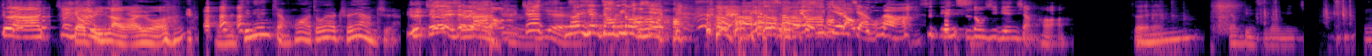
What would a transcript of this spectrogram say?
对啊，嚼槟榔啊是什么？我们今天讲话都要这样子。真的很像在嚼东就是西耶。那你像嚼槟榔啊？边 吃东西边讲话。是边吃东西边讲话。对，嗯像边吃东西边讲。嗯，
